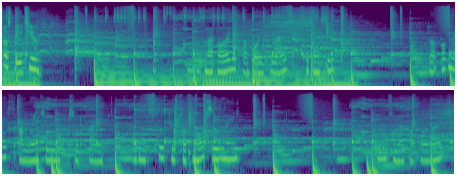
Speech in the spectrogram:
So stay tuned. This is my already parboiled rice as you can see. So up next i'm going to proceed by adding two cubes of Knorr seasoning. Into my parboiled rice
